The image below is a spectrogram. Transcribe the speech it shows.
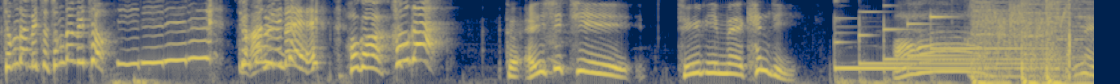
정답 외쳐. 정답 외쳐. 저 아는데. 허각 허가. 그 NCT 드림의 캔디. 아 맞네.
